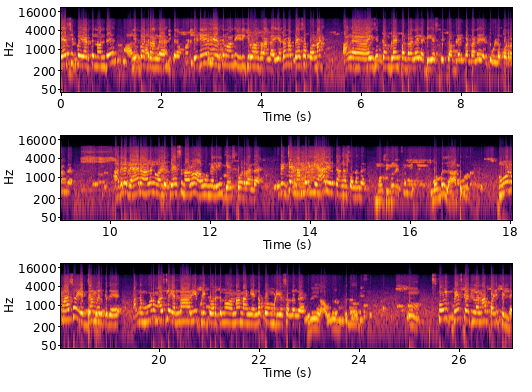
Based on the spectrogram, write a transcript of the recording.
ஜேசிபி எடுத்துன்னு வந்து நிப்பாட்டுறாங்க. திடீர்னு எடுத்துன்னு வந்து இடிக்கிறோம்ன்றாங்க எதனா பேச போனா அங்க ஐஜெக் கம்ப்ளைண்ட் பண்றாங்க இல்ல டிஎஸ்பி கம்ப்ளைண்ட் பண்றாங்க எடுத்து உள்ள போடுறாங்க. அதுல வேற ஆளுங்க வந்து பேசினாலும் அவங்க மேலயும் கேஸ் போடுறாங்க. பின்ன நம்மளுக்கு யார் இருக்காங்க சொல்லுங்க. மூணு மாசம் எக்ஸாம் இருக்குது. அந்த மூணு மாசத்துல எல்லாரையும் இப்படி துரத்தணும்னா நாங்க எங்க போக முடியும் சொல்லுங்க. ஸ்கூலுக்கு ஃபீஸ் கட்டலன்னா படிப்பு இல்ல.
